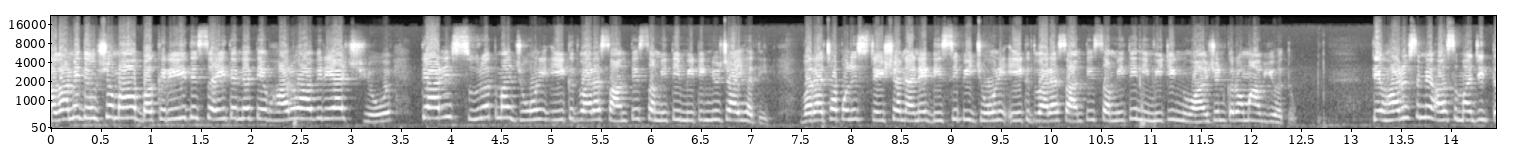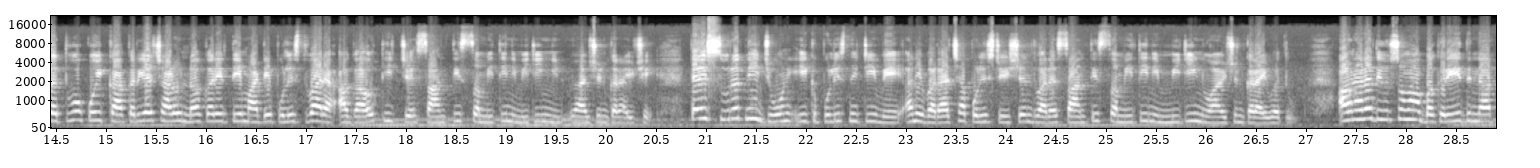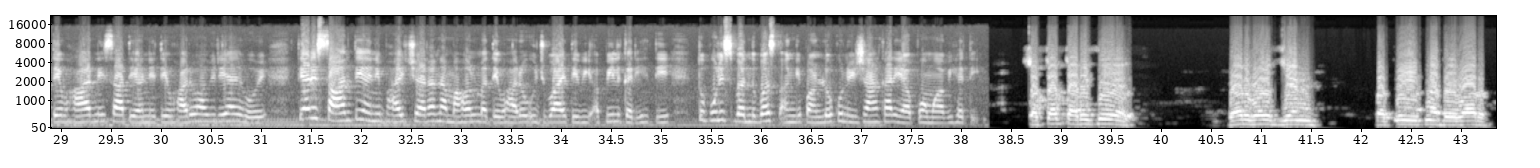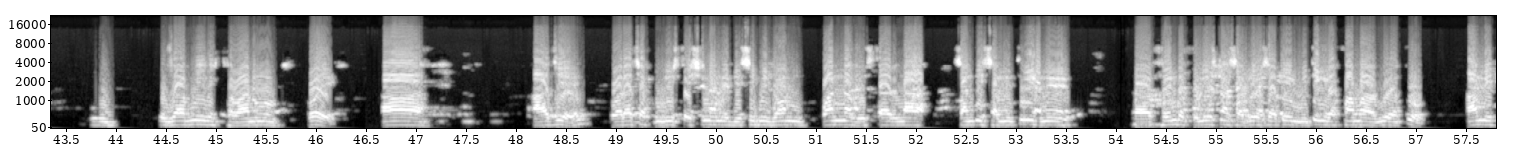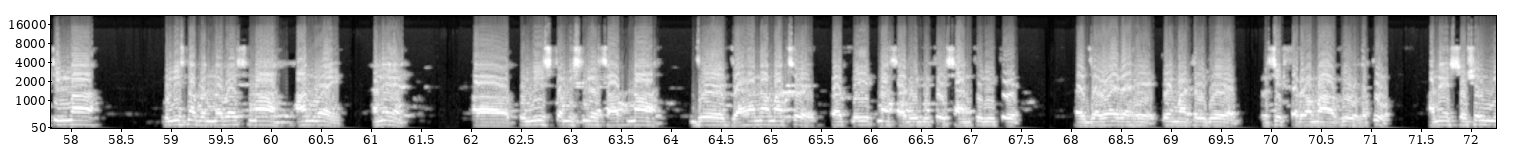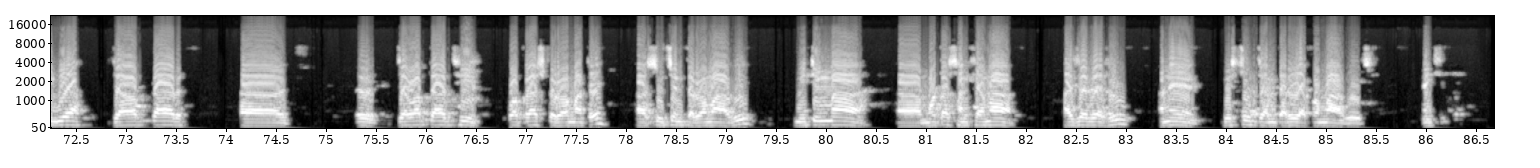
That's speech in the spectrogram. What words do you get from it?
આગામી દિવસોમાં બકરીદ સહિત અન્ય તહેવારો આવી રહ્યા છે ત્યારે સુરતમાં ઝોન એક દ્વારા શાંતિ સમિતિ મિટિંગ યોજાઈ હતી. વરાછા પોલીસ સ્ટેશન અને ડીસીપી ઝોન એક દ્વારા શાંતિ સમિતિની મીટિંગનું આયોજન કરવામાં આવ્યું હતું. તહેવારો સમયે અસામાજિક તત્વો કોઈ કાકરિયા ચાળો ન કરે તે માટે પોલીસ દ્વારા અગાઉથી જ શાંતિ સમિતિની મિટિંગનું આયોજન કરાયું છે. ત્યારે સુરતની ઝોન એક પોલીસની ટીમે અને વરાછા પોલીસ સ્ટેશન દ્વારા શાંતિ સમિતિની મિટિંગનું આયોજન કરાયું હતું. આવનારા દિવસોમાં બકરીદના તહેવારની સાથે અન્ય તહેવારો આવી રહ્યા હોય ત્યારે શાંતિ અને ભાઈચારાના માહોલમાં તહેવારો ઉજવાય તેવી અપીલ કરી હતી તો પોલીસ બંદોબસ્ત અંગે પણ લોકોને જાણકારી આપવામાં આવી હતી. સત્તર તારીખે દર વર્ષ જેમ બકરી ઈદના તહેવાર ઉજવણી થવાનું હોય, આ આજે વરાછા પોલીસ સ્ટેશન અને ડીસીબી ઝોન વનના વિસ્તારના શાંતિ સમિતિ અને ફ્રેન્ડ પોલીસના સભ્યો સાથે મિટિંગ રાખવામાં આવ્યું હતું. આ મીટિંગમાં પોલીસના બંદોબસ્તના અન્વય અને પોલીસ કમિશનર સાહેબના જે જાહેરનામા છે ઈદના સારી રીતે, શાંતિ રીતે જળવાઈ રહે તે માટે જે પ્રસિદ્ધ કરવામાં આવ્યું હતું. અને સોશિયલ મીડિયા જવાબદાર જવાબદારથી વપરાશ કરવા માટે સૂચન કરવામાં આવ્યું મીટિંગમાં મોટા સંખ્યામાં હાજર રહ્યું અને વિસ્તૃત જાણકારી આપવામાં આવી છે. Thank you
